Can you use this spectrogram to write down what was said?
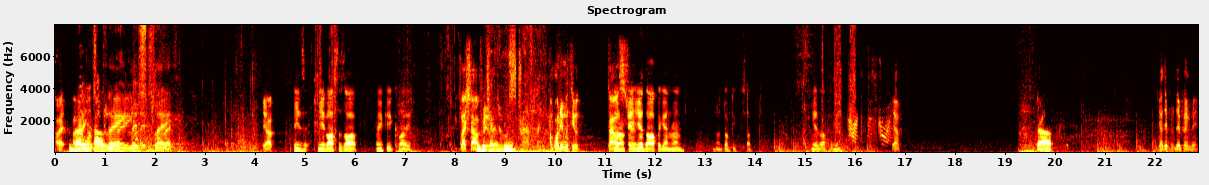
All right. I'm Want to play? Let's play. Yeah. He's he lost his op. Let me peek while he. Flashed out for you. Percent B. shadows. I'm holding with you. Oh, Tiles. okay, he has op again. Run. No, don't peek yourself. He is off again. Yeah. They're out. Yeah, they're, they're playing me.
